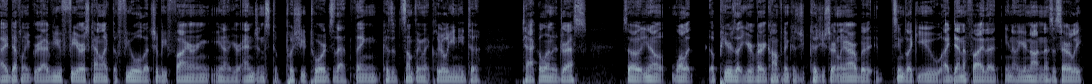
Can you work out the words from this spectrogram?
I definitely agree. I view fear as kind of like the fuel that should be firing, you know, your engines to push you towards that thing because it's something that clearly you need to tackle and address. So, you know, while it appears that you're very confident because you, cause you certainly are, but it seems like you identify that, you know, you're not necessarily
